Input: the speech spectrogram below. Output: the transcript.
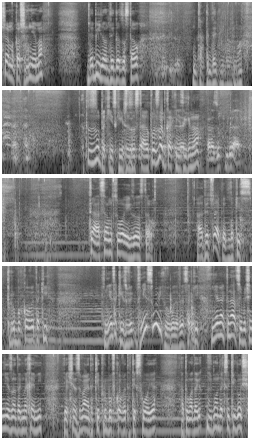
Czemu kosza nie ma? Debilon tylko został. Tak, debilon, no. A to z zupek chińskich jeszcze zostało, po zupkach chińskich, no. Ale zupki brak. Tak, sam słoik został. Ale ty czekaj, to taki próbówkowy taki... To nie jest taki zwykły, to nie jest słoik w ogóle, to jest taki, nie wiem jak to nazwać, bo się nie znam tak na chemii, jak się nazywają takie próbówkowe, takie słoje, a to ma tak, wygląda jak z jakiegoś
